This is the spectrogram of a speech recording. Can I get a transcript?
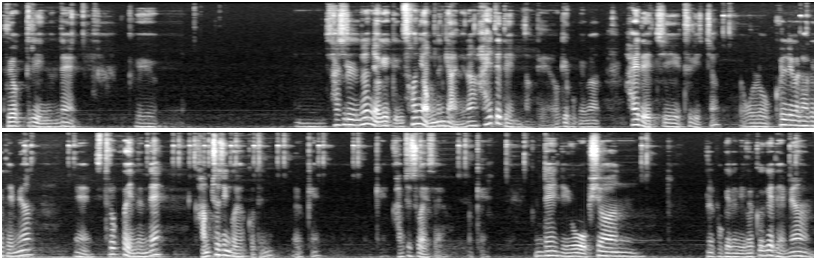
구역들이 있는데 그 음, 사실은 여기 그 선이 없는 게 아니라 hide 되어 있는 상태예요. 여기 보면 hide edge tool이 있죠. 이걸로 클릭을 하게 되면 예, 스트로크가 있는데 감춰진 거였거든요. 이렇게, 이렇게 감출 수가 있어요. 이렇게. 근데 이 옵션을 보게 되면 이걸 끄게 되면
